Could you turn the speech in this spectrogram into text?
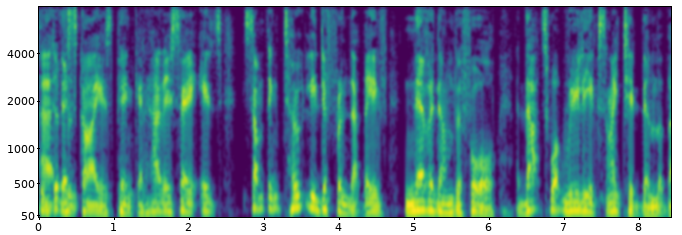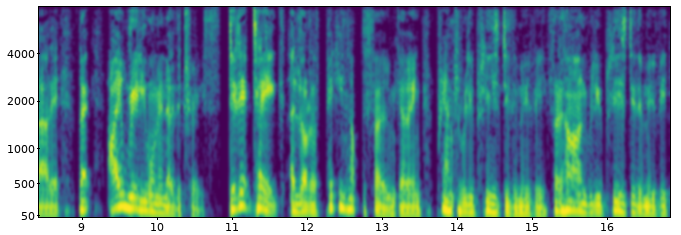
uh, the sky is pink and how they say it's something totally different that they've never done before. That's what really excited them about it. But I really want to know the truth. Did it take a lot of picking up the phone, going, Priyanka, will you please do the movie? Farhan, will you please do the movie?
